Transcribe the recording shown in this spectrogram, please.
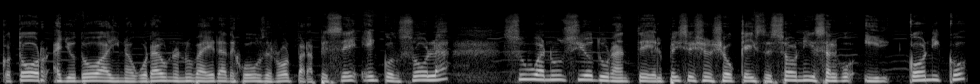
KOTOR ayudó a inaugurar una nueva era de juegos de rol para PC en consola. Su anuncio durante el PlayStation Showcase de Sony es algo icónico,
